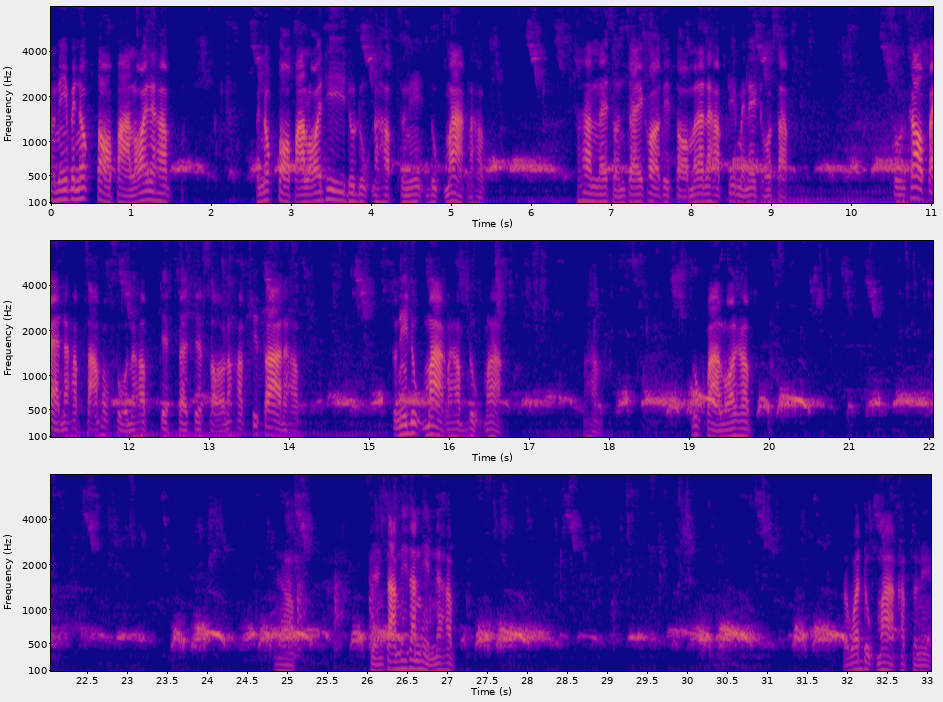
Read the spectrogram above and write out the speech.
ตัวนี้เป็นนกต่อป่าร้อยนะครับ เป็นนกต่อป่าร้อยที่ดุดุนะครับ ตัวนี้ดุมากนะครับ ถ้าท่านใดสนใจก็ติดต่อมาได้นะครับ ที่หมายเลขโทรศัพท์ 098 นะครับ 360 นะครับ 7872 นะครับ ชื่อต้านะครับ ตัวนี้ดุมากนะครับดุมากนะครับลูกป่าร้อยครับนะครับเสียงตามที่ท่านเห็นนะครับ แต่ว่าดุมากครับตัวนี้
